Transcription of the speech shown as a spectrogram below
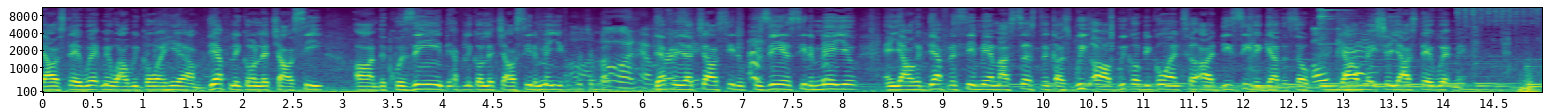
y'all stay with me while we go in here. I'm definitely gonna let y'all see um, the cuisine. Definitely gonna let y'all see the menu. Oh, Lord definitely mercy. let y'all see the cuisine, see the menu, and y'all will definitely see me and my sister because we are we gonna be going to uh, DC together. So Okay. y'all make sure y'all stay with me.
